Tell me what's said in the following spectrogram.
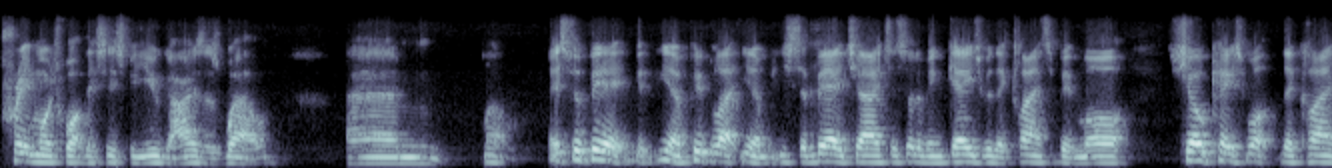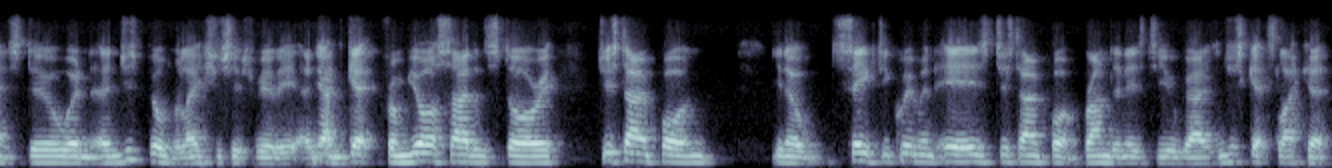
pretty much what this is for you guys as well. Um, well, It's for B, you know, people like you know, you said BHI to sort of engage with their clients a bit more, showcase what the clients do, and and just build relationships really, and, Yeah. and get from your side of the story just how important you know safety equipment is, just how important branding is to you guys, and just gets like a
